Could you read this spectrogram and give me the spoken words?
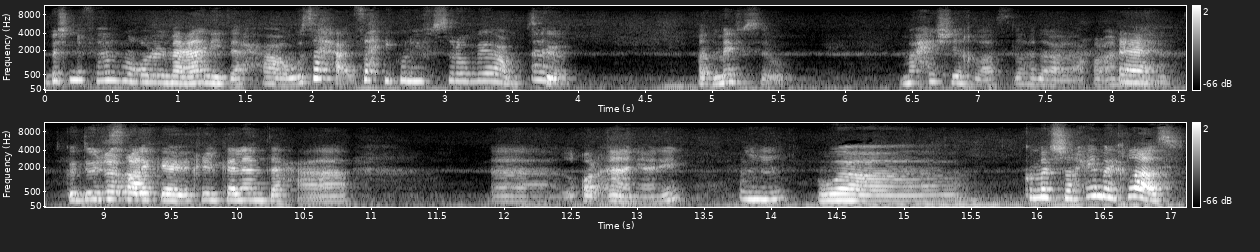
باش نفهم نقولوا المعاني تاعها وصح صح كيكونوا يفسروا فيها parce que آه. قد ما يفسروا ما حش يخلص الهضرة على القرآن آه. كنت صح. نقول لك يا أخي الكلام تاع آه، القرآن يعني. و كل ما تشرحيه ما يخلص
